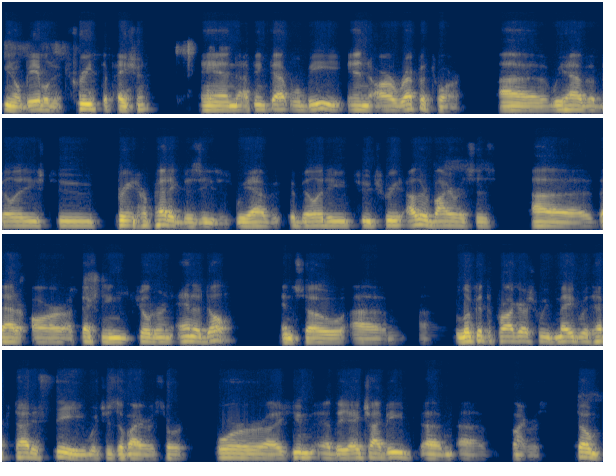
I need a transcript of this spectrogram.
you know, be able to treat the patient, and I think that will be in our repertoire. Uh, we have abilities to treat herpetic diseases. We have ability to treat other viruses uh, that are affecting children and adults. And so, um, look at the progress we've made with hepatitis C, which is a virus, or or uh, hum- uh, the HIV um, uh, virus. So,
